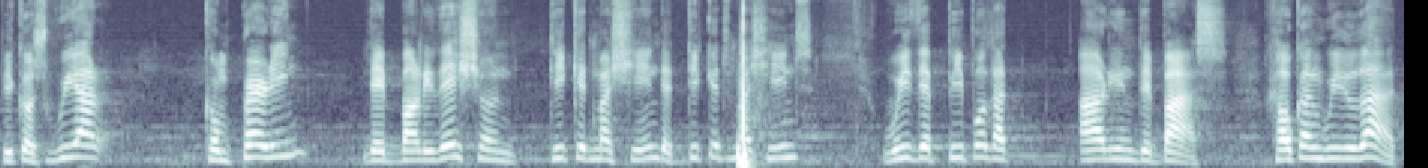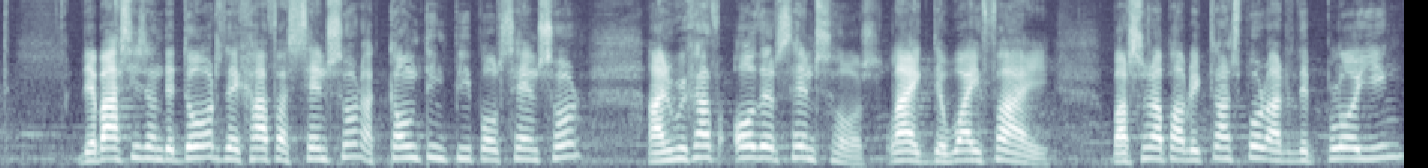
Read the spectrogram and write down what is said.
Because we are comparing the validation ticket machine, the ticket machines, with the people that are in the bus. How can we do that? The buses and the doors, they have a sensor, a counting people sensor, and we have other sensors like the Wi-Fi. Barcelona Public Transport are deploying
